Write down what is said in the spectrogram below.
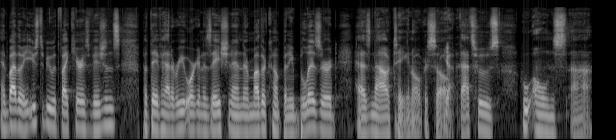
And by the way, it used to be with Vicarious Visions, but they've had a reorganization and their mother company, Blizzard, has now taken over. So that's who's who owns uh,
